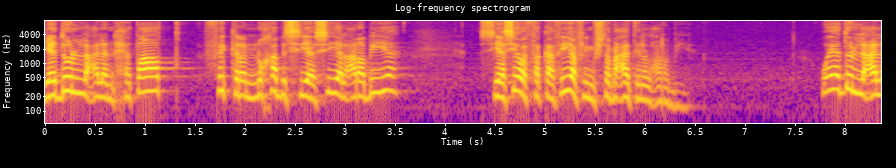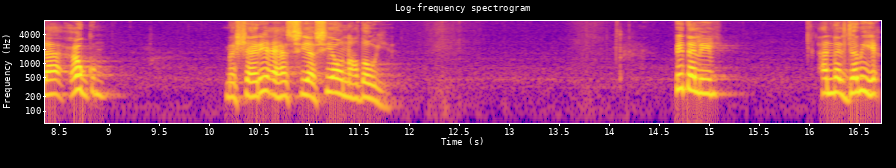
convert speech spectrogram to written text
يدل على انحطاط فكر النخب السياسية العربية السياسية والثقافية في مجتمعاتنا العربية. ويدل على عقم مشاريعها السياسية والنهضوية. بدليل أن الجميع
